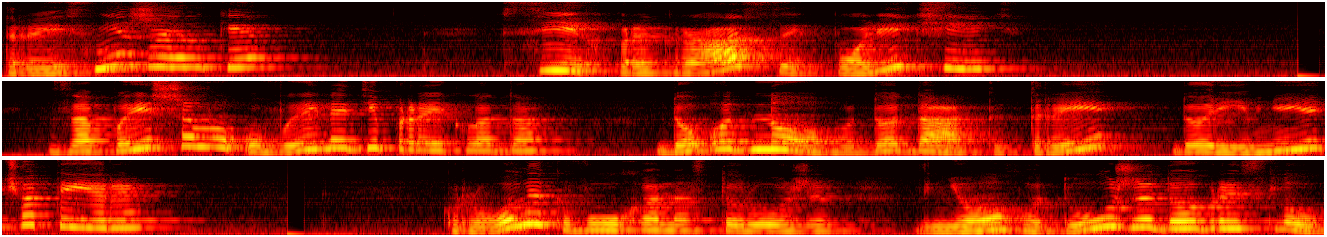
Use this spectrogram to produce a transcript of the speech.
три сніжинки. Всіх прикраси полічіть. Запишемо у вигляді приклада. До одного додати 3 дорівнює 4. Кролик вуха насторожив, в нього дуже добрий слух.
